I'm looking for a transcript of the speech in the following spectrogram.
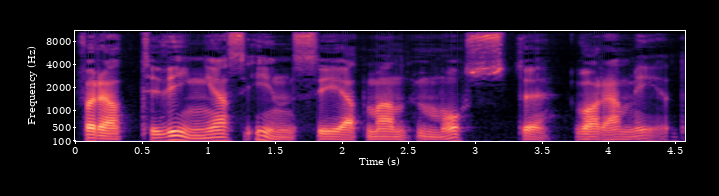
för att tvingas inse att man måste vara med.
